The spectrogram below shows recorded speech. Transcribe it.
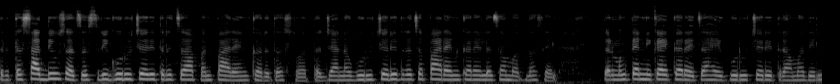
तर त्या सात दिवसाचं श्री गुरुचरित्राचं आपण पारायण करत असतो. आता ज्यांना गुरुचरित्राचं पारायण करायला जमत नसेल तर मग त्यांनी काय करायचं आहे? गुरुचरित्रामधील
